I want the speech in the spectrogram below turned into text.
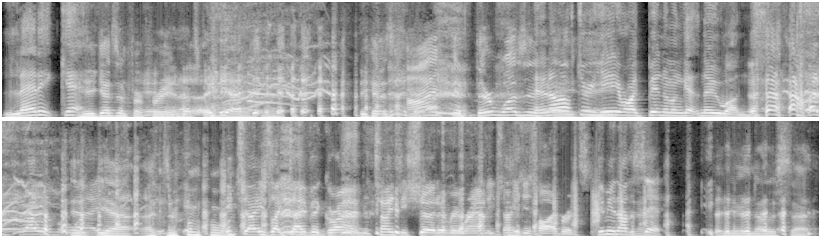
Let it get. He gets them for free, and that's what matters, man. Because I if there wasn't and a- after a, year, I bin them and get new ones. I throw him away. yeah, I threw him He changed like David Graham. He changed his shirt every round. He changed his hybrids. Give me another set. Didn't even notice that.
